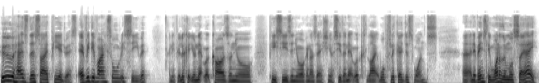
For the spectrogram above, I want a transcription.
who has this IP address? Every device will receive it. And if you look at your network cards on your PCs in your organization, you'll see the network light will flicker just once. Uh, and eventually one of them will say, hey,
